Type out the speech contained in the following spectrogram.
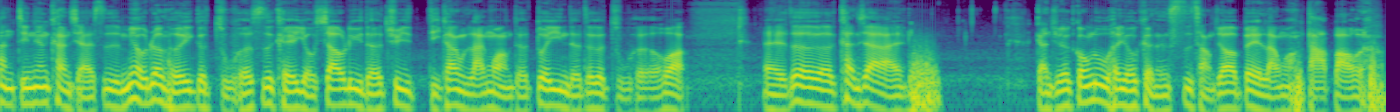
但今天看起来是没有任何一个组合是可以有效率的去抵抗篮网的对应的这个组合的话，哎，这个看下来，感觉公路很有可能市场就要被篮网打包了。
